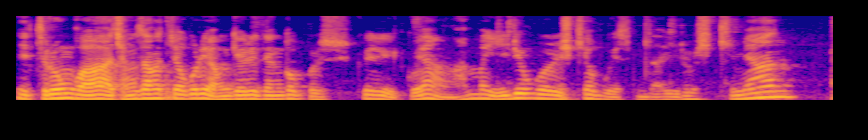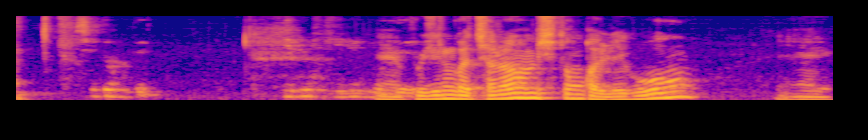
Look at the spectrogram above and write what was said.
이 드론과 정상적으로 연결이 된 거 볼 수가 있고요. 한번 이륙을 시켜 보겠습니다. 이륙시키면 예, 보시는 것처럼 시동 걸리고 예,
